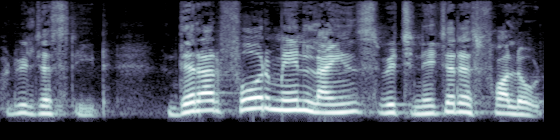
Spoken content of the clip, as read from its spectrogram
but will just read there are four main lines which nature has followed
